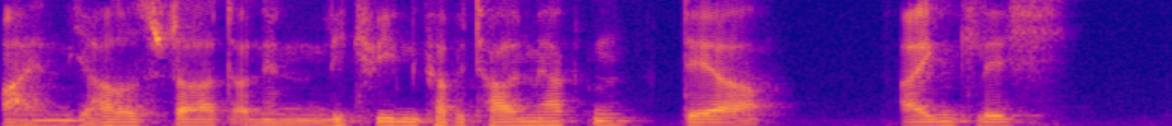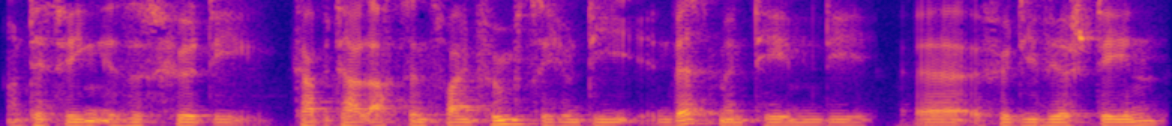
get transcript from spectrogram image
einen Jahresstart an den liquiden Kapitalmärkten, der eigentlich, und deswegen ist es für die Kapital 1852 und die Investmentthemen, die, äh, für die wir stehen,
